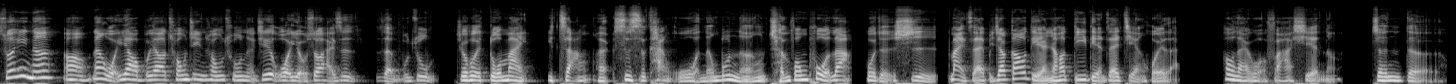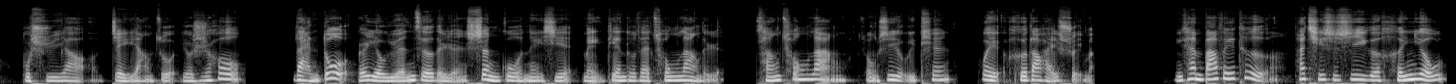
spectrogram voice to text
所以呢，哦，那我要不要冲进冲出呢？其实我有时候还是忍不住，就会多卖一张，试试看我能不能乘风破浪，或者是卖在比较高点，然后低点再捡回来。后来我发现呢，真的不需要这样做。有时候懒惰而有原则的人，胜过那些每天都在冲浪的人。常冲浪总是有一天会喝到海水嘛。你看，巴菲特他其实是一个很有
